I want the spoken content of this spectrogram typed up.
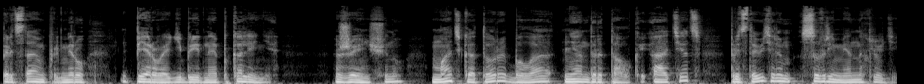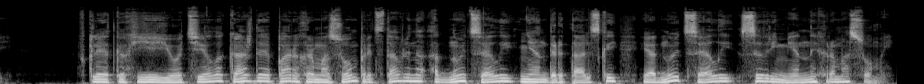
Представим, к примеру, первое гибридное поколение – женщину, мать которой была неандерталкой, а отец – представителем современных людей. В клетках ее тела каждая пара хромосом представлена одной целой неандертальской и одной целой современной хромосомой.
